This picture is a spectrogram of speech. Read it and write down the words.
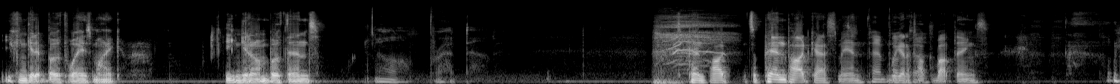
you can get it both ways, Myke. You can get it on both ends. Oh, Brad. It's a pen pod it's a pen podcast, man. Pen we gotta talk about things.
